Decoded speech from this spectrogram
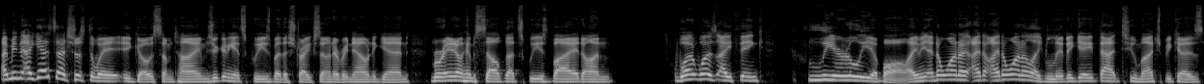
I mean, I guess that's just the way it goes sometimes. You're going to get squeezed by the strike zone every now and again. Moreno himself got squeezed by it on what was, I think, clearly a ball. I mean, I don't want to, I don't, I don't want to like litigate that too much because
